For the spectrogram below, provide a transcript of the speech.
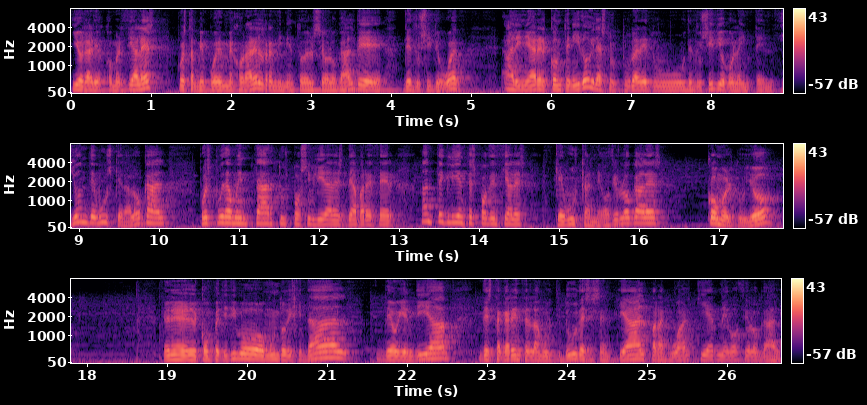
y horarios comerciales, pues también pueden mejorar el rendimiento del SEO local de, tu sitio web. Alinear el contenido y la estructura de tu, sitio con la intención de búsqueda local, pues puede aumentar tus posibilidades de aparecer ante clientes potenciales que buscan negocios locales como el tuyo. En el competitivo mundo digital de hoy en día, Destacar entre la multitud es esencial para cualquier negocio local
